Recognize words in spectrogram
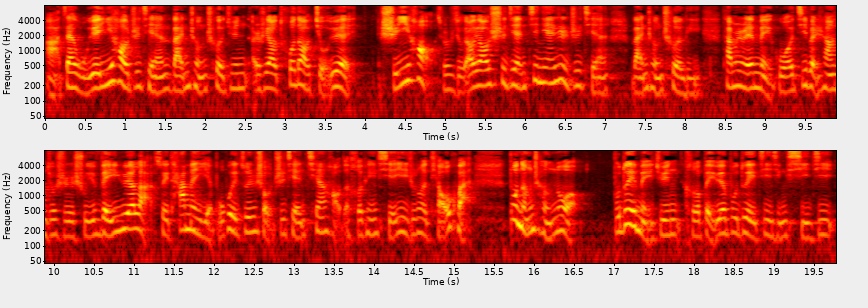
啊，在五月一号之前完成撤军，而是要拖到九月。十一号就是九幺幺事件纪念日之前完成撤离，他们认为美国基本上就是属于违约了，所以他们也不会遵守之前签好的和平协议中的条款，不能承诺不对美军和北约部队进行袭击。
